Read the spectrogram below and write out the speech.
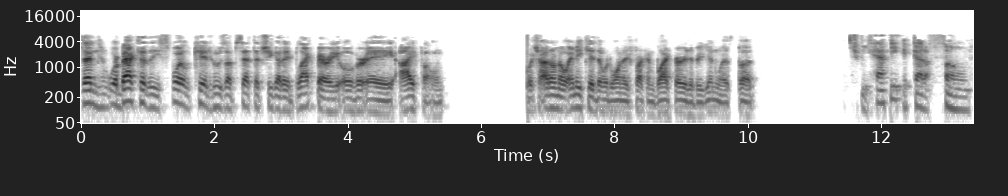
Then we're back to the spoiled kid who's upset that she got a BlackBerry over a iPhone, which I don't know any kid that would want a fucking BlackBerry to begin with, but Should be happy it got a phone.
